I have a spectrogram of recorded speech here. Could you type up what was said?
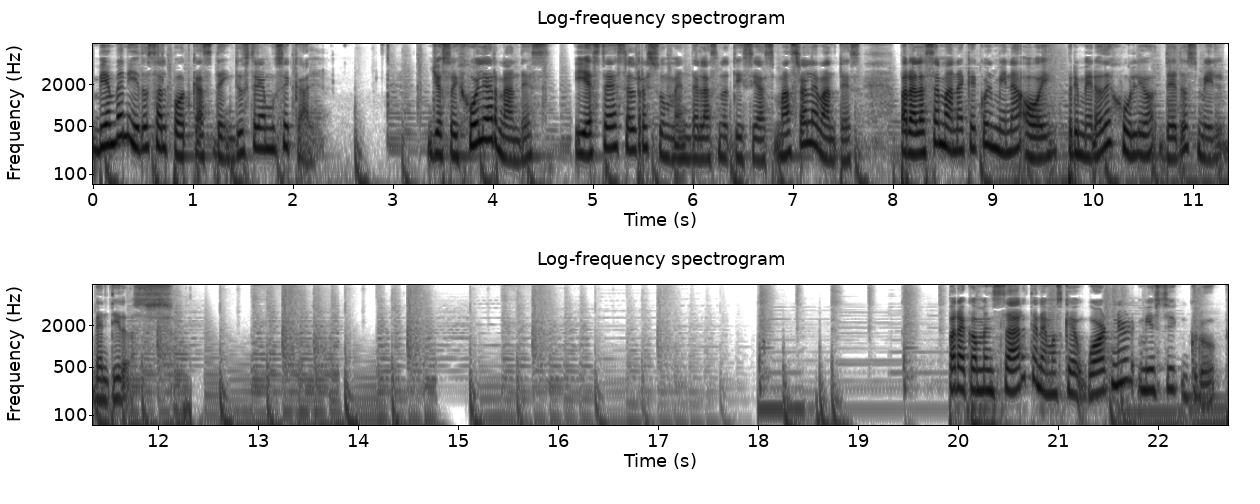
Bienvenidos al podcast de Industria Musical. Yo soy Julia Hernández y este es el resumen de las noticias más relevantes para la semana que culmina hoy, primero de julio de 2022. Para comenzar, tenemos que Warner Music Group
